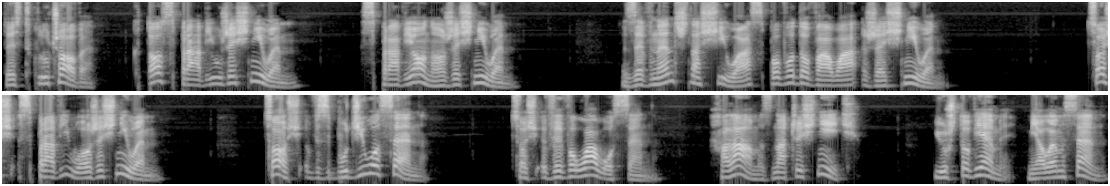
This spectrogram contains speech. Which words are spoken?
To jest kluczowe. Kto sprawił, że śniłem? Sprawiono, że śniłem. Zewnętrzna siła spowodowała, że śniłem. Coś sprawiło, że śniłem. Coś wzbudziło sen. Coś wywołało sen. Halam znaczy śnić. Już to wiemy, miałem sen.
